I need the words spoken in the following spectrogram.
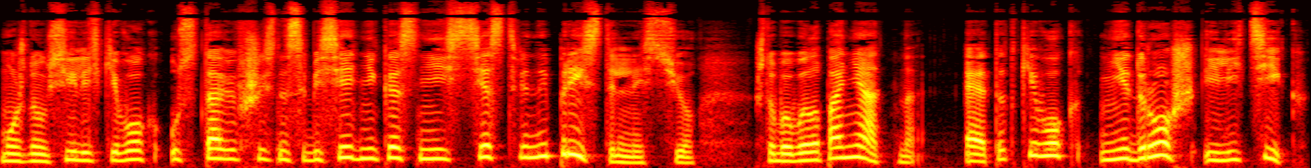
Можно усилить кивок, уставившись на собеседника с неестественной пристальностью, чтобы было понятно, этот кивок не дрожь или тик,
